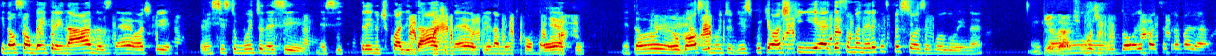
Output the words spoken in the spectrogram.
que não são bem treinadas, né? Eu acho que eu insisto muito nesse, nesse treino de qualidade, né? O treinamento correto. Então eu, eu gosto muito disso porque eu acho que é dessa maneira que as pessoas evoluem, né? Então Verdade. o dom ele pode ser trabalhado.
